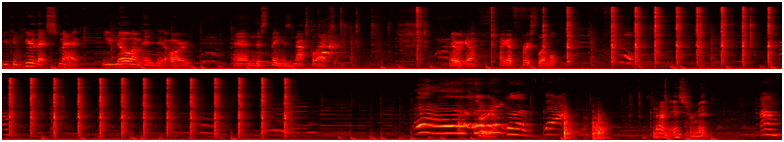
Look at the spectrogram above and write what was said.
you can hear that smack. You know I'm hitting it hard, and this thing is not collapsing. There we go. I got the first level. So yeah. It's not an instrument. Um.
